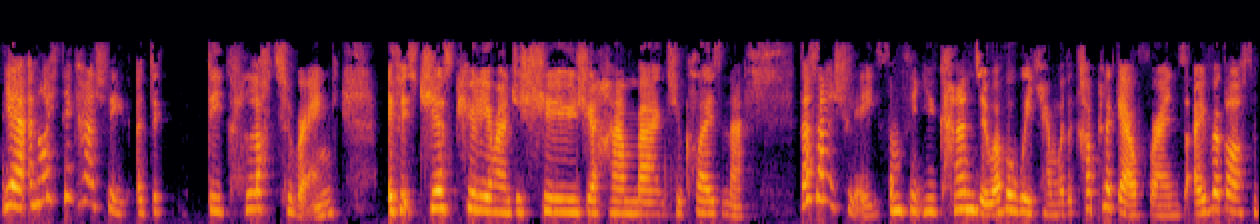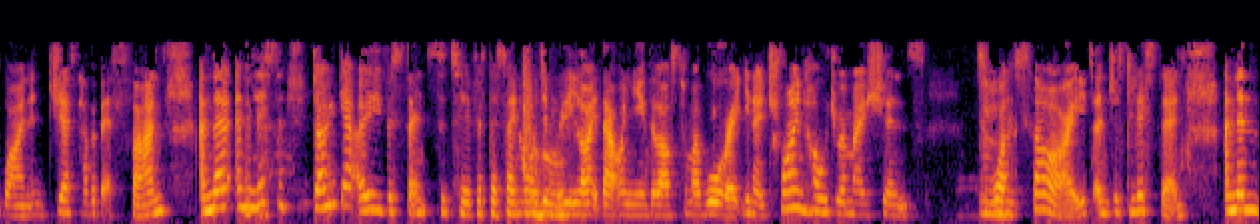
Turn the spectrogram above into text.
Yeah, and I think actually a de- decluttering, if it's just purely around your shoes, your handbags, your clothes and that, that's actually something you can do over a weekend with a couple of girlfriends over a glass of wine and just have a bit of fun. And there, and listen, don't get oversensitive if they're saying, "Oh, I didn't mm-hmm. really like that on you the last time I wore it." You know, try and hold your emotions to mm. one side and just listen, and then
